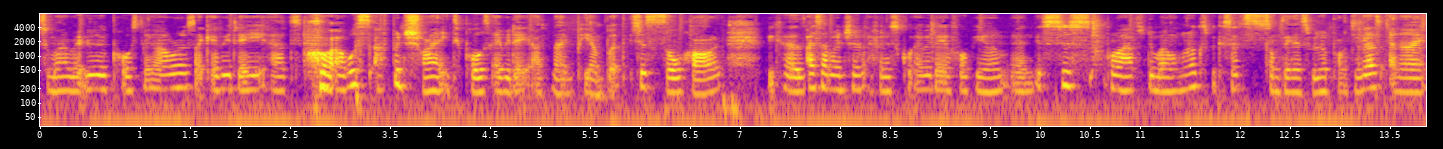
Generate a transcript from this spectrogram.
to my regular posting hours, like every day at. I was, I've been trying to post every day at 9 p.m., but it's just so hard because, as I mentioned, I finish school every day at 4 p.m. and it's just, bro, I have to do my homeworks because that's something that's really important, guys. And I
